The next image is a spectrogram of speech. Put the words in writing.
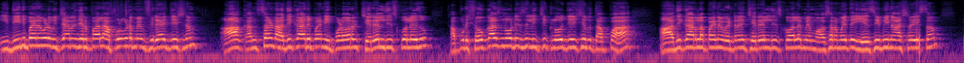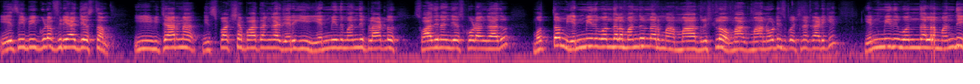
ఈ దీనిపైన కూడా విచారణ జరపాలి. అప్పుడు కూడా మేము ఫిర్యాదు చేసినాం. ఆ కన్సర్న్ అధికారి పైన ఇప్పటివరకు చర్యలు తీసుకోలేదు. అప్పుడు షోకాజ్ నోటీసులు ఇచ్చి క్లోజ్ చేసారు తప్ప ఆ అధికారుల పైన వెంటనే చర్యలు తీసుకోవాలి. మేము అవసరమైతే ఏసీబీని ఆశ్రయిస్తాం. ఏసీబీకి కూడా ఫిర్యాదు చేస్తాం. ఈ విచారణ నిష్పక్షపాతంగా జరిగి ఎనిమిది మంది ప్లాట్లు స్వాధీనం చేసుకోవడం కాదు. మొత్తం ఎనిమిది వందల మంది ఉన్నారు మా మా దృష్టిలో. మా మా నోటీస్కి వచ్చిన కాడికి ఎనిమిది వందల మంది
